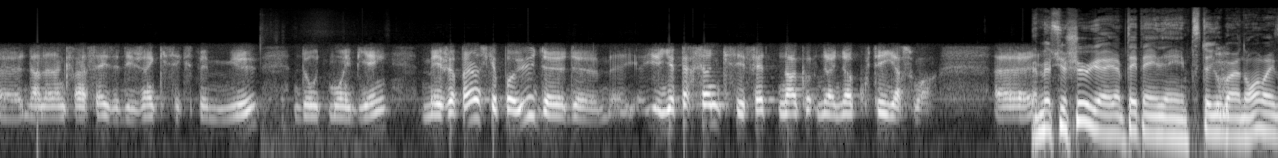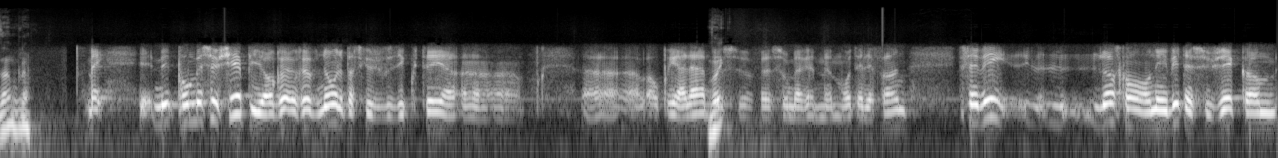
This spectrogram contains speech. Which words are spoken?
euh, dans la langue française, il y a des gens qui s'expriment mieux, d'autres moins bien. Mais je pense qu'il n'y a pas eu de... de- il n'y a personne qui s'est fait knock-outer hier soir. Euh, Euh, M. Scheer, il a peut-être un, un petit œil au beurre noir, par exemple. là. Mais, mais pour M. Scheer, puis re- revenons, là, parce que je vous écoutais en- au préalable Oui. sur, euh, sur ma- mon téléphone. Vous savez, lorsqu'on invite un sujet comme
